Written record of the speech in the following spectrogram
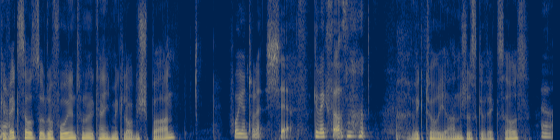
Ja. Gewächshaus oder Folientunnel kann ich mir, glaube ich, sparen. Folientunnel, Scherz. Gewächshaus. Viktorianisches Gewächshaus. ja.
